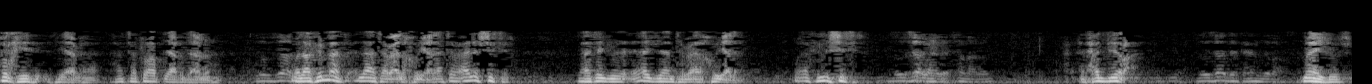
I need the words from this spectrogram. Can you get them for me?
ترخي ثيابها حتى تغطي أقدامها. ولكن ما لا تفعل خيلاء تفعل الستر. لا تجوز لا يجوز أن تفعل خيلاء ولكن للستر لو زادت الحد ذراع لو زادت عن ذراع ما يجوز.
